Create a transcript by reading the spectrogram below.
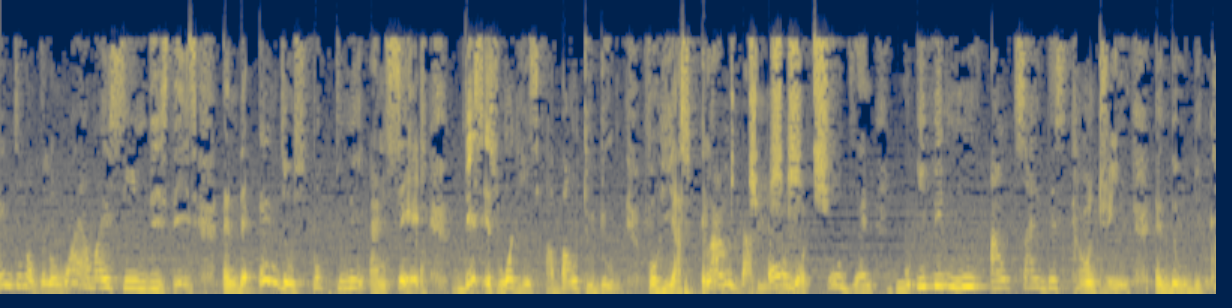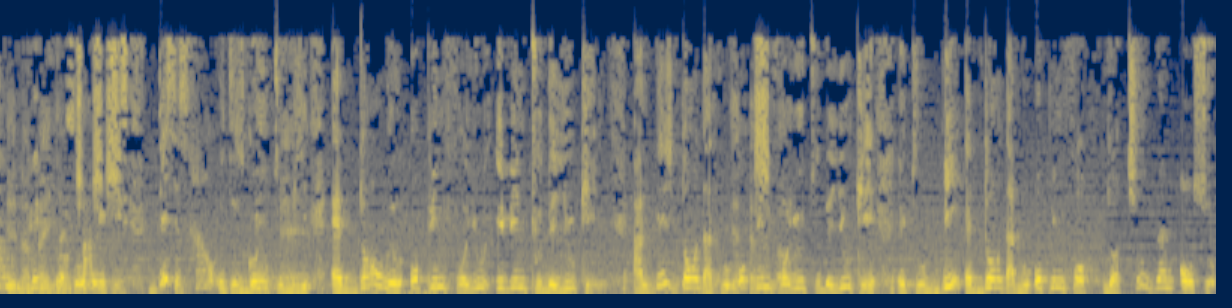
angel of the Lord, Why am I seeing these things? And the angel spoke to me and said, This is what he's about to do. For he has planned that all your children will even move outside this country and they will become In great personalities. Jesus. This is how it is going to be. A door will open for you even to the UK. And this door that will Yes, open for you to the UK, it will be a door that will open for your children also.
